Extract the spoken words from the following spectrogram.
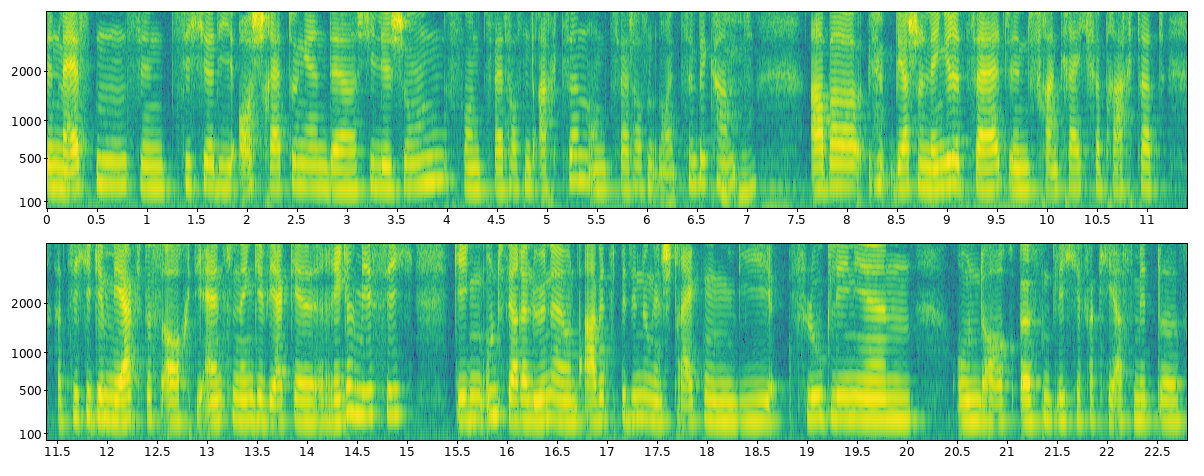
Den meisten sind sicher die Ausschreitungen der Gilets jaunes von 2018 und 2019 bekannt. Mhm. Aber wer schon längere Zeit in Frankreich verbracht hat, hat sicher gemerkt, dass auch die einzelnen Gewerke regelmäßig gegen unfaire Löhne und Arbeitsbedingungen streiken, wie Fluglinien und auch öffentliche Verkehrsmittel.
